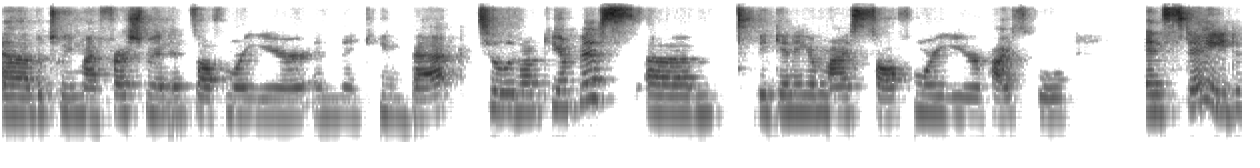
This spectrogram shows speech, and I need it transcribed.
uh, between my freshman and sophomore year, and then came back to live on campus um, beginning of my sophomore year of high school and stayed. Uh,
